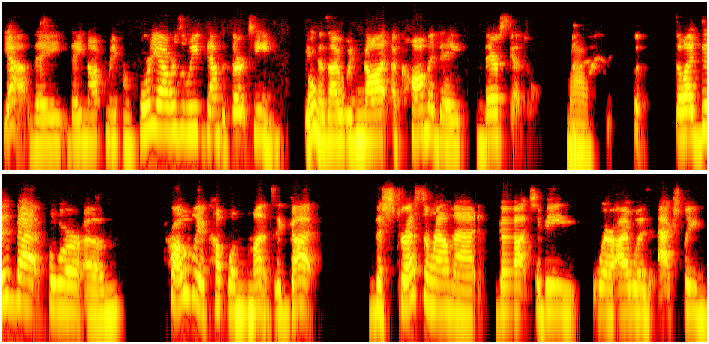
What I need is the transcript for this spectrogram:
yeah, they they knocked me from 40 hours a week down to 13 because oh. I would not accommodate their schedule. Wow. so I did that for um, probably a couple of months. It got the stress around that got to be where I was actually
